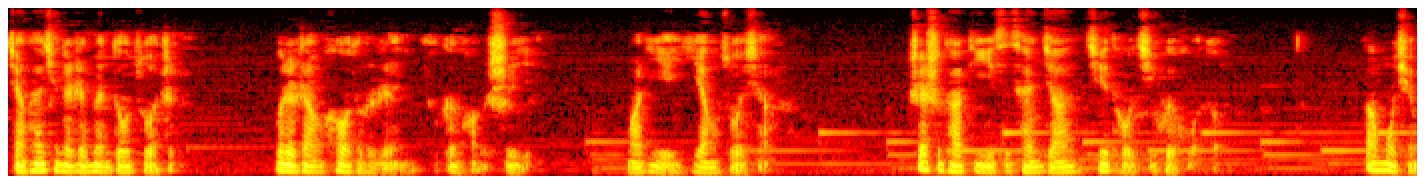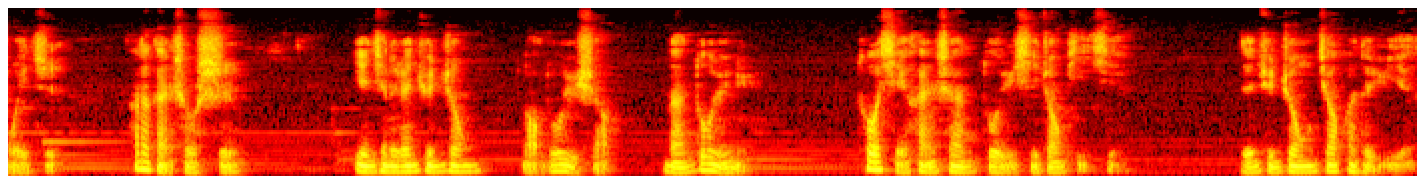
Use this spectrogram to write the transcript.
讲台前的人们都坐着，为了让后头的人有更好的视野，马蒂也一样坐下了。这是他第一次参加街头集会活动。到目前为止，他的感受是：眼前的人群中，老多于少，男多于女。拖鞋、汗衫多于西装、皮鞋。人群中交换的语言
